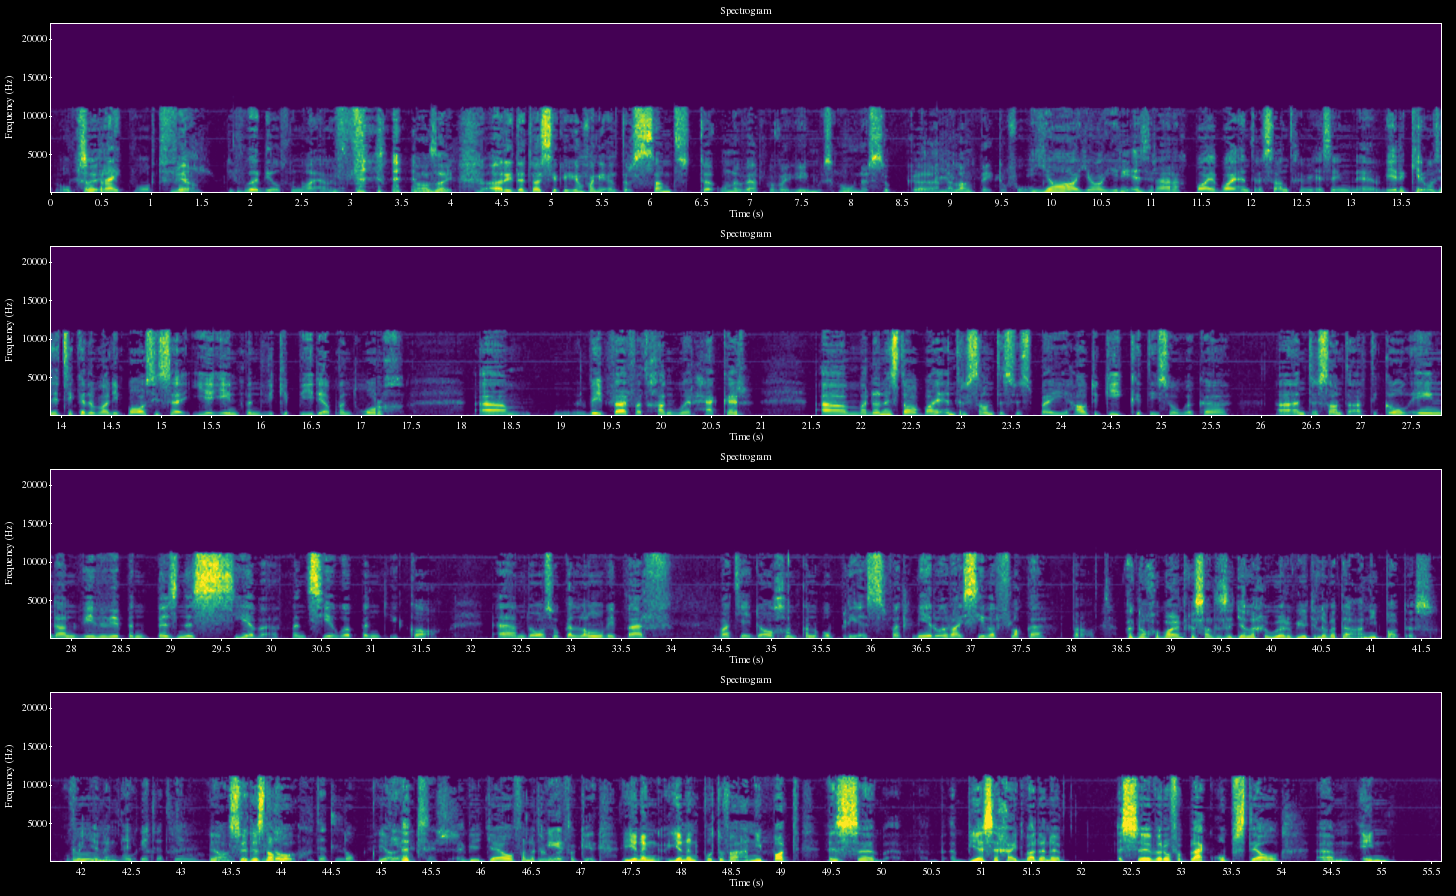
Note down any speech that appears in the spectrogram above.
op sy gebruik word vir Ja. die voordeel van daai ouens. daar's hy. Nou Ari, dit was seker een van die interessantste onderwerpe wat jy moes gaan ondersoek uh, in 'n lang tyd of hoe. Ja, ja, hierdie is regtig baie baie interessant geweest en uh, weer 'n keer ons het seker maar die basiese en.wikipedia.org ehm um, webwerf wat gaan oor hacker. Ehm um, maar dan is daar baie interessante soos by How to Geek het hierso ook 'n 'n interessante artikel en dan www.business7.co.uk. Ehm um, daar's ook 'n lang webwerf wat jy daar gaan kan oplees wat meer oor daai sewe vlakke praat. Wat nogal baie interessant is, het julle gehoor, weet julle wat 'n honeypot is of 'n Mm, heuningpot? Ek weet wat jy. Ja, so dit dis nogal- lok, dit lok. Ja, dit hackers. weet jy al van dit gehoor Nee. verkeer. 'n Heuning heuningpot of 'n honeypot is 'n uh, 'n besigheid wat dan 'n 'n server of 'n plek opstel ehm um, en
